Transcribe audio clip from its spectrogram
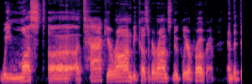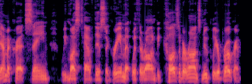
we must uh, attack Iran because of Iran's nuclear program. And the Democrats saying we must have this agreement with Iran because of Iran's nuclear program.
